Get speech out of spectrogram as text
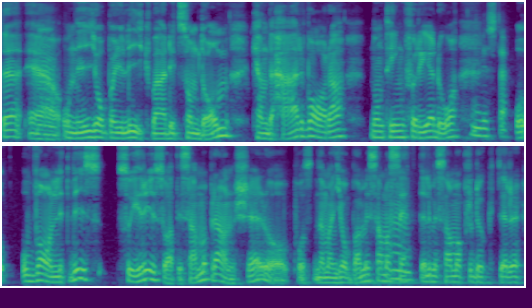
det eh, och ni jobbar ju likvärdigt som dem. Kan det här vara någonting för er då? Det. Och, och vanligtvis så är det ju så att i samma branscher och på, när man jobbar med samma Mm. sätt eller med samma produkter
